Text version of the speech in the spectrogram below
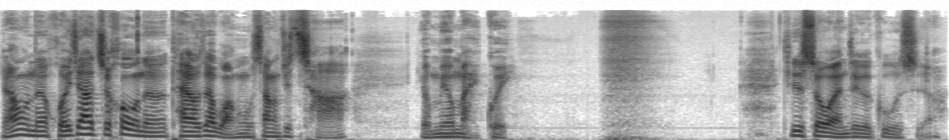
然后呢，回家之后呢，他要在网络上去查有没有买贵。其实说完这个故事啊，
